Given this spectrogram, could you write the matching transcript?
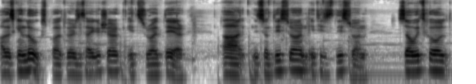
how the skin looks. But where's the tiger shark? It's right there. Uh, it's not this one, it is this one. So it's called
